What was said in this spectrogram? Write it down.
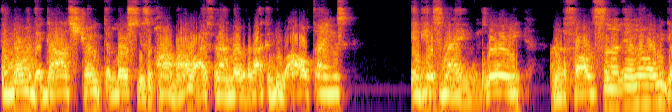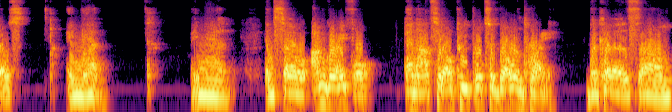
and knowing that God's strength and mercy is upon my life, and I know that I can do all things in His name. Glory unto the Father, Son, and the Holy Ghost. Amen. Amen. And so I'm grateful, and I tell people to go and pray because um,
